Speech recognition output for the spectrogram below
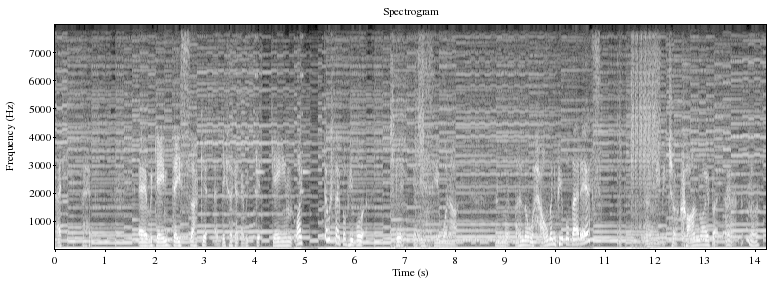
at, every game they suck at they suck at every game. Like those type of people is he one and I don't know how many people that is. Uh, maybe Chuck Conroy but uh, I don't know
